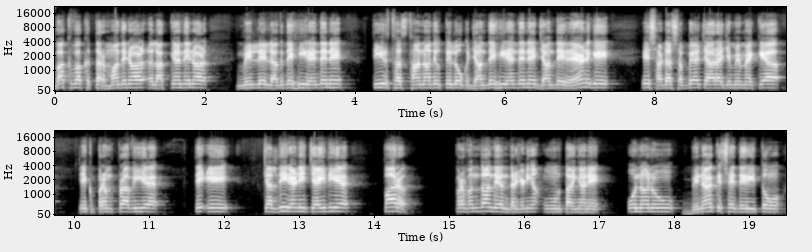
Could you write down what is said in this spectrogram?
ਵੱਖ-ਵੱਖ ਧਰਮਾਂ ਦੇ ਨਾਲ, ਇਲਾਕਿਆਂ ਦੇ ਨਾਲ ਮੇਲੇ ਲੱਗਦੇ ਹੀ ਰਹਿੰਦੇ ਨੇ ਤੀਰਥ ਸਥਾਨਾਂ ਦੇ ਉੱਤੇ ਲੋਕ ਜਾਂਦੇ ਹੀ ਰਹਿੰਦੇ ਨੇ, ਜਾਂਦੇ ਰਹਿਣਗੇ। ਇਹ ਸਾਡਾ ਸੱਭਿਆਚਾਰ ਹੈ, ਜਿਵੇਂ ਮੈਂ ਕਿਹਾ ਇੱਕ ਪਰੰਪਰਾ ਵੀ ਹੈ ਤੇ ਇਹ ਚਲਦੀ ਰਹਿਣੀ ਚਾਹੀਦੀ ਹੈ। ਪਰ ਪ੍ਰਬੰਧਾਂ ਦੇ ਅੰਦਰ ਜਿਹੜੀਆਂ ਊਣਤਾਈਆਂ ਨੇ, ਉਹਨਾਂ ਨੂੰ ਬਿਨਾਂ ਕਿਸੇ ਦੇਰੀ ਤੋਂ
